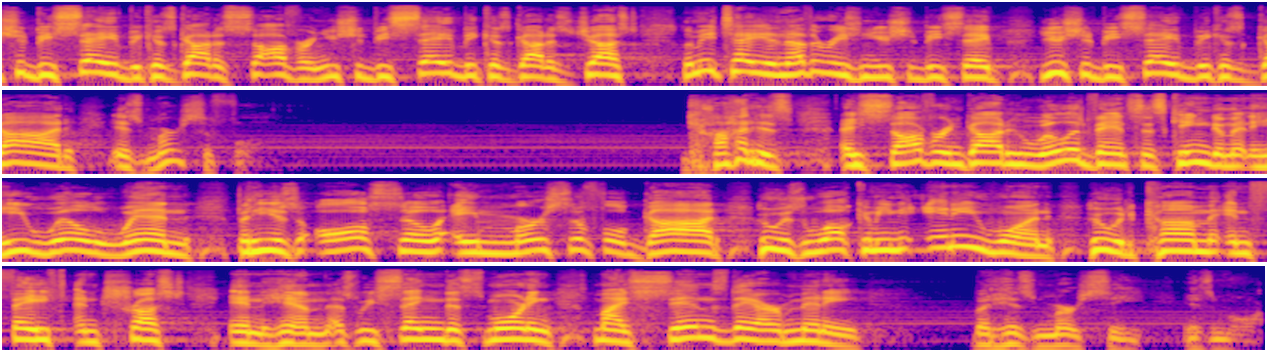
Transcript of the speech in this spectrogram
You should be saved because God is sovereign. You should be saved because God is just. Let me tell you another reason you should be saved. You should be saved because God is merciful. God is a sovereign God who will advance his kingdom and he will win, but he is also a merciful God who is welcoming anyone who would come in faith and trust in him. As we sang this morning, my sins, they are many, but his mercy is more.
